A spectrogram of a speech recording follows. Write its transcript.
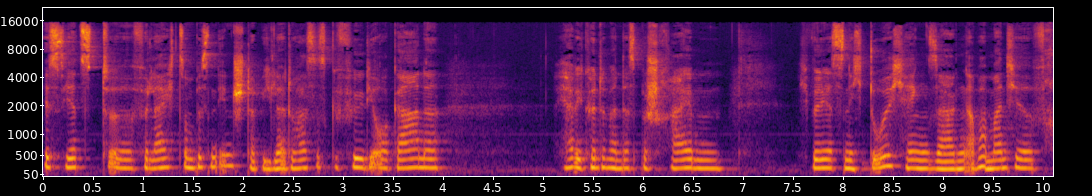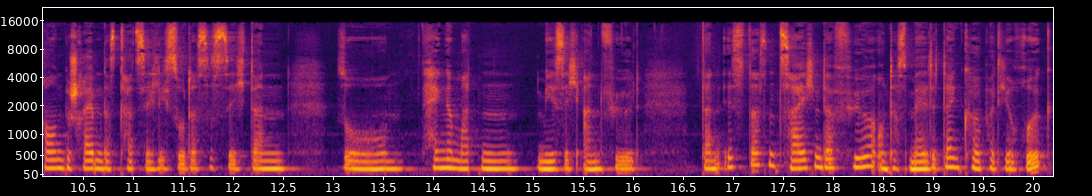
ist jetzt äh, vielleicht so ein bisschen instabiler. Du hast das Gefühl, die Organe, ja, wie könnte man das beschreiben? ich will jetzt nicht durchhängen sagen, aber manche Frauen beschreiben das tatsächlich so, dass es sich dann so hängemattenmäßig anfühlt. Dann ist das ein Zeichen dafür und das meldet dein Körper dir rück,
